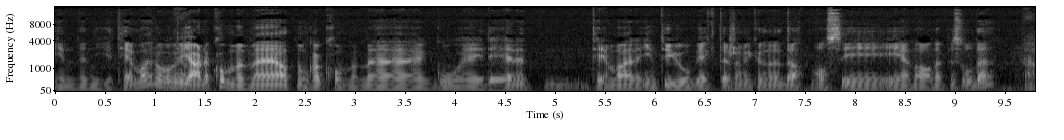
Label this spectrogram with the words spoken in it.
inn nye temaer. Og Ja. gjerne komme med at noen kan komme med gode ideer, temaer, intervjuobjekter som vi kunne dratt med oss i, i en og annen episode. ja.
